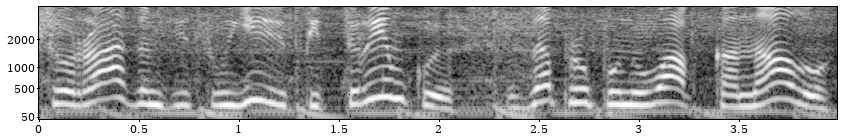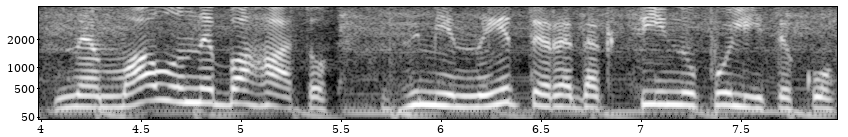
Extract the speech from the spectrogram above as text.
що разом зі своєю підтримкою запропонував каналу немало небагато змінити редакційну політику.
